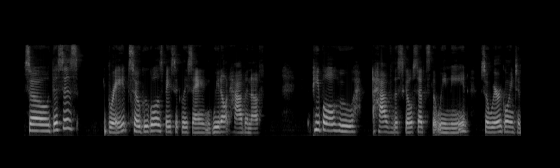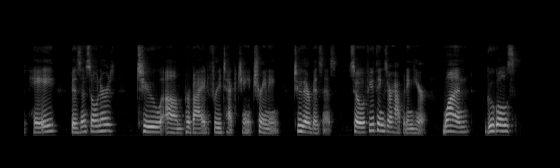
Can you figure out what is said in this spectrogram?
So this is great. So Google is basically saying we don't have enough people who have the skill sets that we need. So we're going to pay business owners to um, provide free tech cha- training to their business. So a few things are happening here. One, Google's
